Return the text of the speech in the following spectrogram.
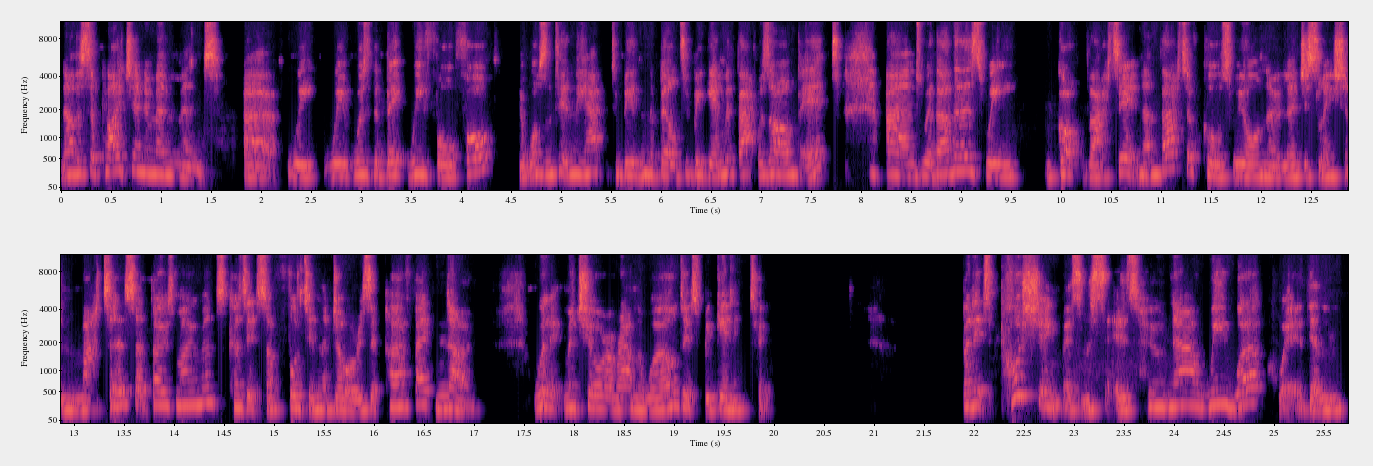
Now, the supply chain amendment uh, we, we was the bit we fought for. It wasn't in the act to be in the bill to begin with. That was our bit. And with others, we got that in. And that, of course, we all know legislation matters at those moments because it's a foot in the door. Is it perfect? No. Will it mature around the world? It's beginning to. But it's pushing businesses who now we work with in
